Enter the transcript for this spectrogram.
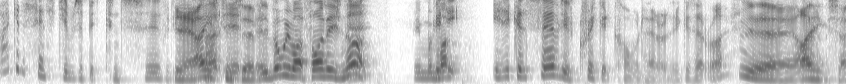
I get a sense Jim's a bit conservative. Yeah, he's But- conservative, but we might find he's not. I mean, we might- he, he's a conservative cricket commentator, I think. Is that right? yeah, I think so.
